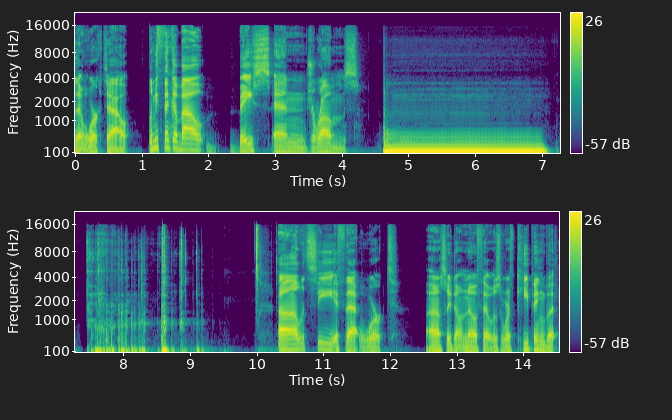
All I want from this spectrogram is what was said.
that worked out. Let me think about bass and drums. Uh, let's see if that worked. I honestly don't know if that was worth keeping, but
